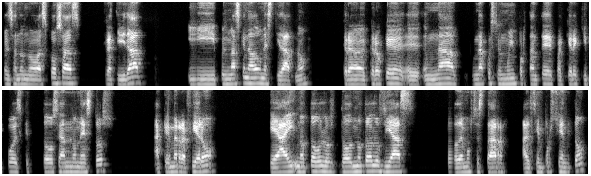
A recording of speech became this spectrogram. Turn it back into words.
pensando en nuevas cosas, creatividad, y pues más que nada honestidad, ¿no? Creo, creo que eh, una, una cuestión muy importante de cualquier equipo es que todos sean honestos. ¿A qué me refiero? Que hay, no todos los, no todos los días podemos estar al 100%.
